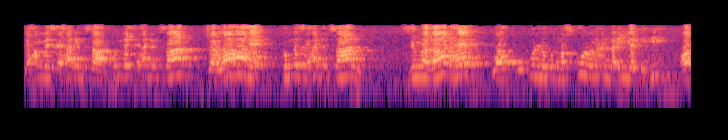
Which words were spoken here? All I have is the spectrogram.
کہ ہم میں سے ہر انسان، تم میں سے ہر انسان چرواہا ہے، تم میں سے ہر انسان ذمہ دار ہے وہ کل لکم مسکول ہی اور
